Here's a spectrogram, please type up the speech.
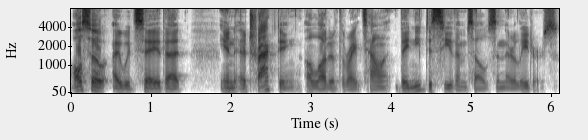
Also, I would say that in attracting a lot of the right talent, they need to see themselves in their leaders.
